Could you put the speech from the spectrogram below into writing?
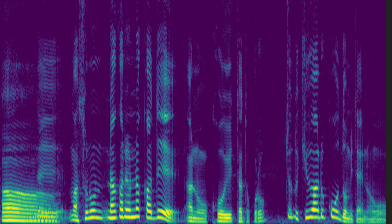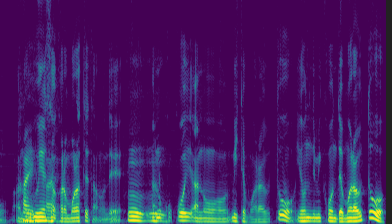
あで、まあ、その流れの中であのこういったところちょっと QR コードみたいのをあの運営さんからもらってたので、うんうん。あのここあの見てもらうと読んでみ込んでもらうと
